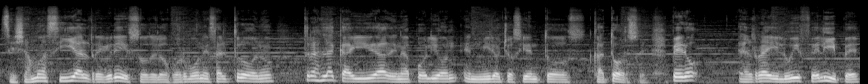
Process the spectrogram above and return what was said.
Se llamó así al regreso de los Borbones al trono tras la caída de Napoleón en 1814. Pero el rey Luis Felipe,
